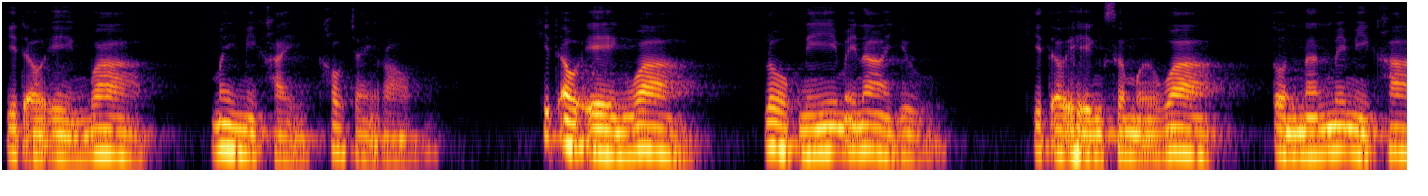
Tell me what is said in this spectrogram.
คิดเอาเองว่าไม่มีใครเข้าใจเรา คิดเอาเองว่า โลกนี้ไม่น่าอยู่ คิดเอาเองเสมอว่า ตนนั้นไม่มีค่า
